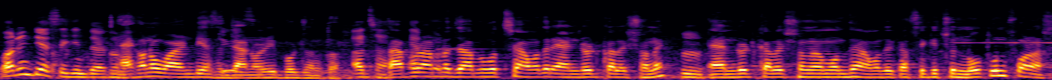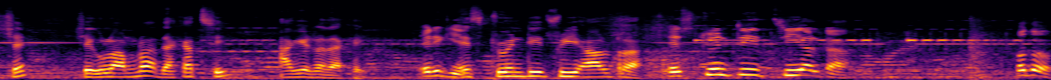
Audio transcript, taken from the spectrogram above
ওয়ারেন্টি আছে কিন্তু এখন। এখনও ওয়ারেন্টি ঠিক আছে। জানুয়ারি পর্যন্ত। আচ্ছা, তারপর? আমরা যাব হচ্ছে আমাদের অ্যান্ড্রয়েড কালেকশনে অ্যান্ড্রয়েড কালেকশনের মধ্যে আমাদের কাছে কিছু নতুন ফোন আসছে সেগুলো আমরা দেখাচ্ছি আগেটা দেখাই। এটা কি? S twenty three ultra S twenty three ultra কত?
